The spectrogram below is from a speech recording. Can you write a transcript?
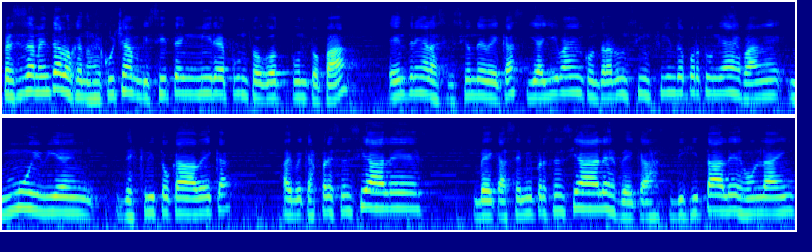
Precisamente a los que nos escuchan, visiten mire.gov.pa, entren a la sección de becas y allí van a encontrar un sinfín de oportunidades, van eh, muy bien descrito cada beca hay becas presenciales, becas semipresenciales, becas digitales, online,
